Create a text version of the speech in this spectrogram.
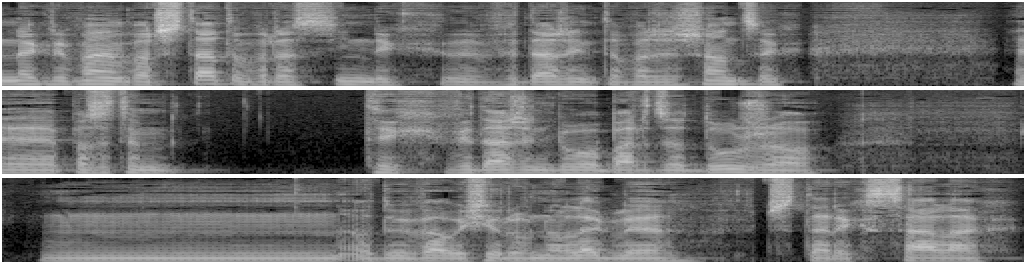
nagrywałem warsztatów oraz innych wydarzeń towarzyszących. Poza tym tych wydarzeń było bardzo dużo mm, odbywały się równolegle w czterech salach,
